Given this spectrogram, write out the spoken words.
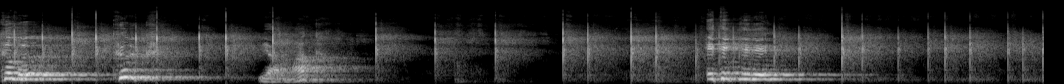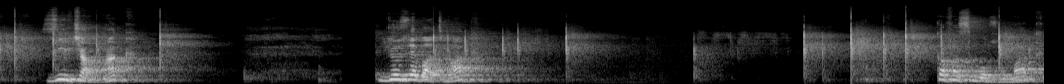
Kılı 40 yarmak. Etekleri zil çalmak. Göze batmak. Kafası bozulmak.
